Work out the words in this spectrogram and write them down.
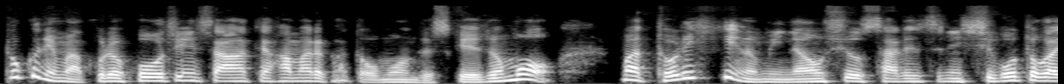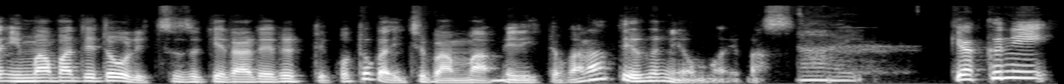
特にまあこれ法人さん当てはまるかと思うんですけれども、まあ取引の見直しをされずに仕事が今まで通り続けられるってことが一番まあメリットかなというふうに思います。はい。逆に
